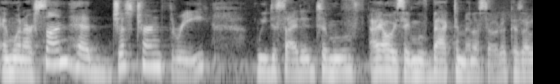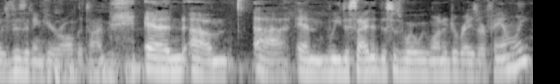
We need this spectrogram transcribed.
And when our son had just turned three, we decided to move. I always say move back to Minnesota because I was visiting here all the time, and um, uh, and we decided this is where we wanted to raise our family.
